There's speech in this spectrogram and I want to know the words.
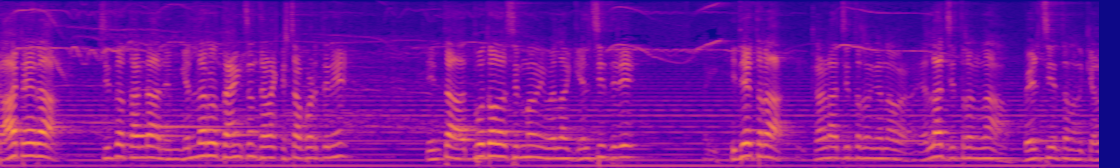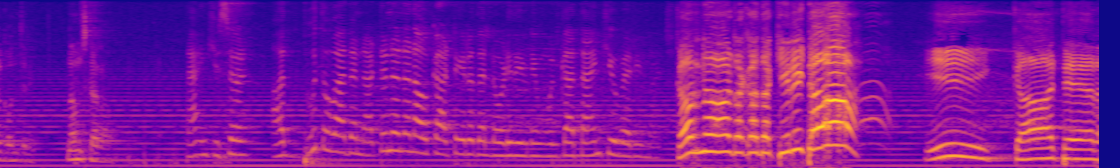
ಕಾಟೇರ ಚಿತ್ರತಂಡ ನಿಮ್ಗೆಲ್ಲರೂ ಥ್ಯಾಂಕ್ಸ್ ಅಂತ ಹೇಳಕ್ಕೆ ಇಷ್ಟಪಡ್ತೀನಿ. ಇಂಥ ಅದ್ಭುತವಾದ ಸಿನಿಮಾ ನೀವೆಲ್ಲ ಗೆಲ್ಸಿದ್ದೀರಿ. ಇದೇ ಥರ ಕನ್ನಡ ಚಿತ್ರರಂಗನ ಎಲ್ಲ ಚಿತ್ರನ ಬೆಳೆಸಿ ಅಂತ ನಾನು ಕೇಳ್ಕೊತೀನಿ. ನಮಸ್ಕಾರ. ಥ್ಯಾಂಕ್ ಯು ಸರ್ ಅದ್ಭುತವಾದ ನಟನನ್ನ ನಾವು ಕಾಟೇರದಲ್ಲಿ ನೋಡಿದೀವಿ ನಿಮ್ಮ ಮೂಲಕ. ಥ್ಯಾಂಕ್ ಯು ವೆರಿ ಮಚ್ ಕರ್ನಾಟಕದ ಕಿರೀಟ ಈ ಕಾಟೇರ.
